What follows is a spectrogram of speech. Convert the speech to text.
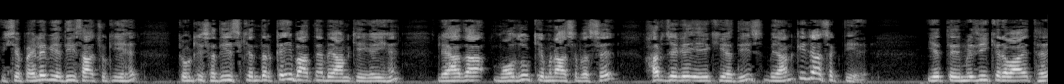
اس سے پہلے بھی حدیث آ چکی ہے۔ کیونکہ اس حدیث کے اندر کئی باتیں بیان کی گئی ہیں، لہذا موضوع کی مناسبت سے ہر جگہ ایک ہی حدیث بیان کی جا سکتی ہے۔ یہ ترمیزی کی روایت ہے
